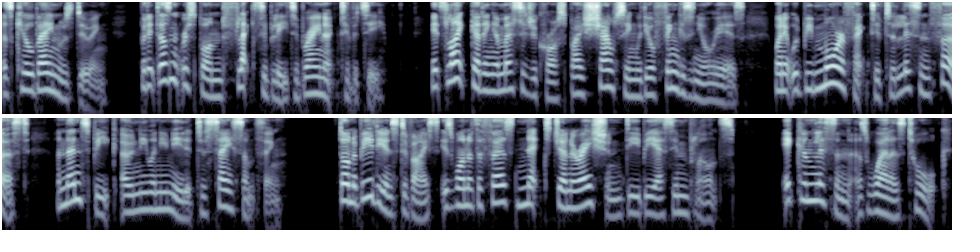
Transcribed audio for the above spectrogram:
as Kilbane was doing, but it doesn't respond flexibly to brain activity. It's like getting a message across by shouting with your fingers in your ears, when it would be more effective to listen first and then speak only when you needed to say something. Donabedian's device is one of the first next generation DBS implants. It can listen as well as talk,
